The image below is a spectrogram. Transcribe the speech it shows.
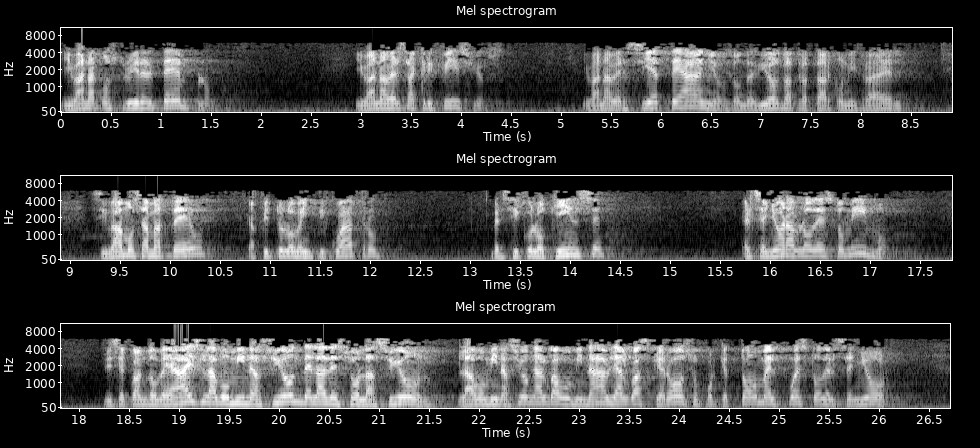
Y van a construir el templo y van a haber sacrificios y van a haber siete años donde Dios va a tratar con Israel. Si vamos a Mateo, capítulo 24, versículo 15, el Señor habló de esto mismo. Dice, cuando veáis la abominación de la desolación, la abominación algo abominable, algo asqueroso, porque toma el puesto del Señor,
